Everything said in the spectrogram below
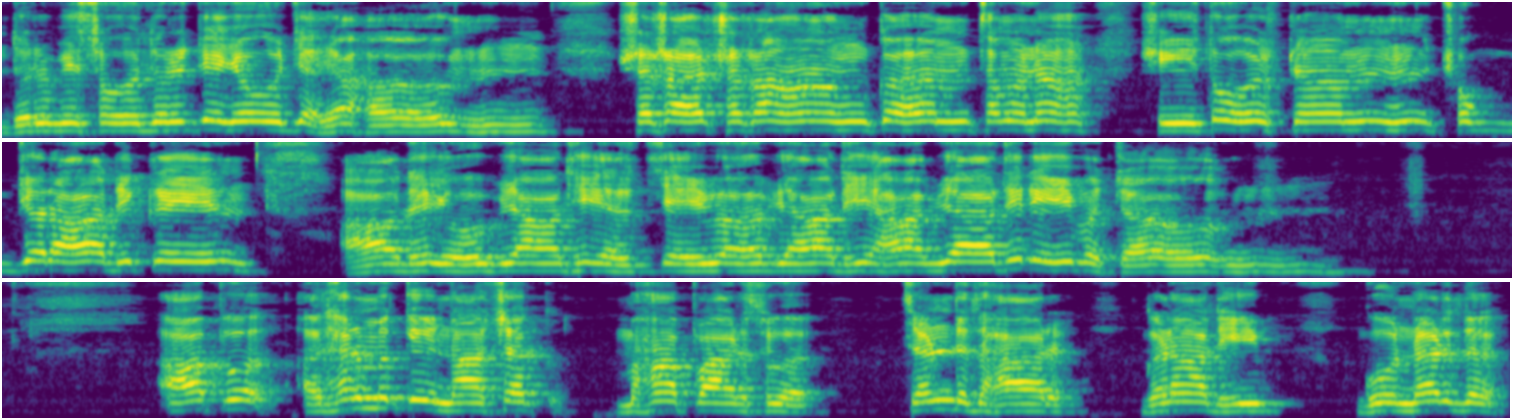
दुर्विशो दुर्जयो जय। शशांक समन शीतोष्ण आधयो व्याधि व्याधिया व्याधिरेव आप अधर्म के नाशक महापार्श्व चंडधार गणाधीप गोनर्द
